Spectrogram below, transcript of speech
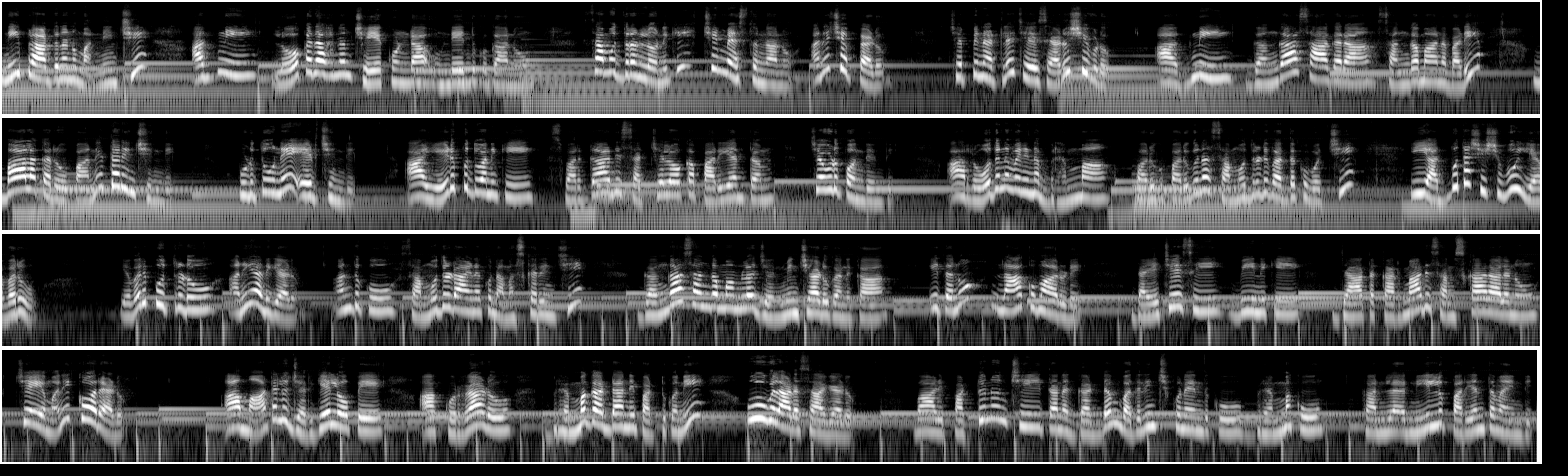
నీ ప్రార్థనను మన్నించి అగ్ని లోకదహనం చేయకుండా ఉండేందుకు గాను సముద్రంలోనికి చిమ్మేస్తున్నాను అని చెప్పాడు. చెప్పినట్లే చేశాడు శివుడు. ఆ అగ్ని గంగాసాగర సంగమానబడి బాలక రూపాన్ని ధరించింది. పుడుతూనే ఏడ్చింది. ఆ ఏడుపు ధ్వనికి స్వర్గాది సత్యలోక పర్యంతం చెవుడు పొందింది. ఆ రోదన వినిన బ్రహ్మ పరుగు పరుగున సముద్రుడి వద్దకు వచ్చి ఈ అద్భుత శిశువు ఎవరు? ఎవరి పుత్రుడు? అని అడిగాడు. అందుకు సముద్రుడు ఆయనకు నమస్కరించి గంగా సంగమంలో జన్మించాడు గనుక ఇతను నా కుమారుడే. దయచేసి వీనికి జాత కర్మాది సంస్కారాలను చేయమని కోరాడు. ఆ మాటలు జరిగేలోపే ఆ కుర్రాడు బ్రహ్మగడ్డాన్ని పట్టుకొని ఊగులాడసాగాడు. వాడి పట్టు నుంచి తన గడ్డం వదిలించుకునేందుకు బ్రహ్మకు కళ్ళ నీళ్ళు పర్యంతమైంది.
